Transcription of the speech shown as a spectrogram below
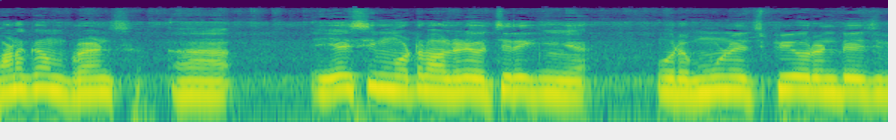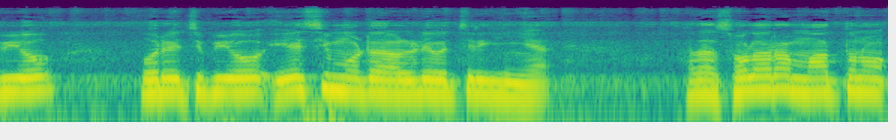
வணக்கம் ஃப்ரெண்ட்ஸ் ஏசி மோட்டர் ஆல்ரெடி வச்சுருக்கீங்க. ஒரு மூணு ஹெச்பியோ ரெண்டு ஹெச்பியோ ஒரு ஹெச்பியோ ஏசி மோட்டர் ஆல்ரெடி வச்சுருக்கீங்க. அதை சோலாராக மாற்றணும்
